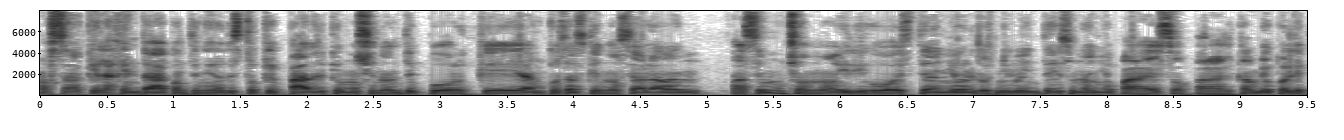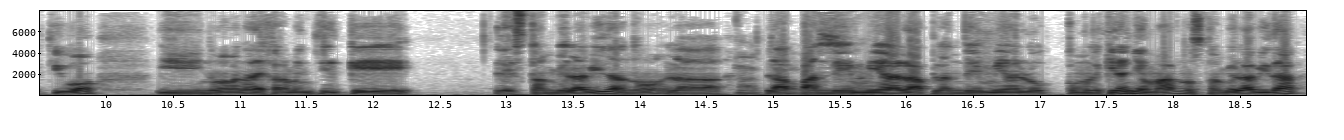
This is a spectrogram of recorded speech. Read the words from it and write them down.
o sea, que la gente haga contenido de esto, qué padre, qué emocionante, porque eran cosas que no se hablaban hace mucho, ¿no? Y digo, este año, el 2020, es un año para eso, para el cambio colectivo, y no me van a dejar mentir que les cambió la vida, ¿no? La, la pandemia, la pandemia, lo, como le quieran llamar, nos cambió la vida.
